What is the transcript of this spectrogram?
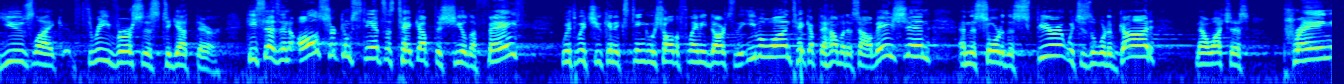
use like three verses to get there. He says, In all circumstances, take up the shield of faith with which you can extinguish all the flaming darts of the evil one. Take up the helmet of salvation and the sword of the Spirit, which is the word of God. Now, watch this praying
